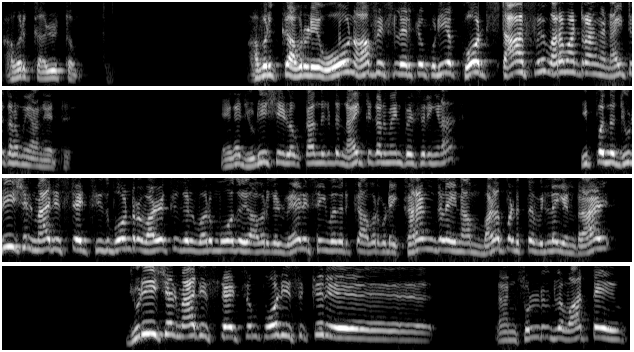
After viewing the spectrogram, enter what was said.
அவருக்கு அழுத்தம். அவருக்கு அவருடைய ஓன் ஆஃபீஸில் இருக்கக்கூடிய கோர்ட் ஸ்டாஃப் வரமாட்டாங்க ஞாயிற்றுக்கிழமையா நேற்று எங்க ஜுடிஷியலில் உட்காந்துக்கிட்டு ஞாயிற்றுக்கிழமைன்னு பேசுறீங்களா? இப்ப இந்த ஜுடிஷியல் மேஜிஸ்ட்ரேட்ஸ் இது போன்ற வழக்குகள் வரும்போது அவர்கள் வேலை செய்வதற்கு அவர்களுடைய கரங்களை நாம் பலப்படுத்தவில்லை என்றால் ஜுடிஷியல் மேஜிஸ்ட்ரேட்ஸும் போலீஸுக்கு நான் சொல்ற வார்த்தை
